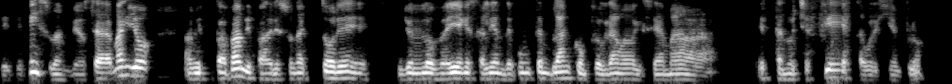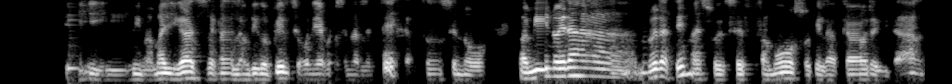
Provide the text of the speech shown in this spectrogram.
de, piso también. O sea, además yo a mis papás, mis padres son actores, yo los veía que salían de punta en blanco, un programa que se llamaba Esta Noche Fiesta, por ejemplo, y, mi mamá llegaba, se sacaba el abrigo de piel y se ponía a cocinar lentejas. Entonces, no, para mí no era, no era tema eso de ser famoso, que la cabra gritaban.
